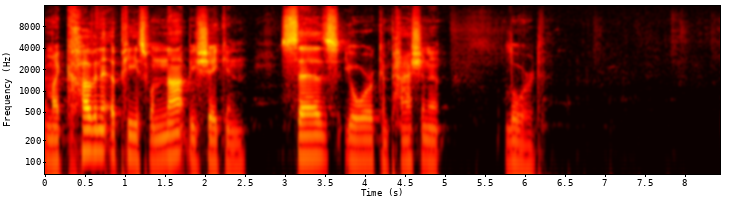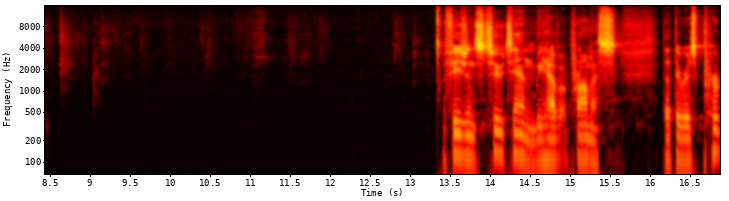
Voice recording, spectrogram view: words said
and my covenant of peace will not be shaken says your compassionate Lord. Ephesians 2:10 we have a promise that there is pur-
